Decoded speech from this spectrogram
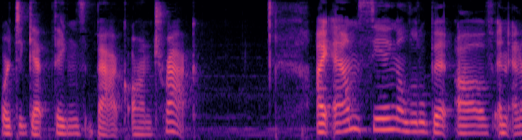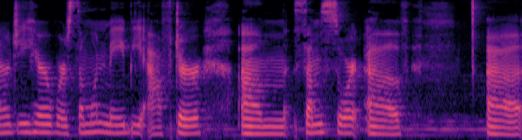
or to get things back on track. I am seeing a little bit of an energy here where someone may be after um, some sort of uh,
